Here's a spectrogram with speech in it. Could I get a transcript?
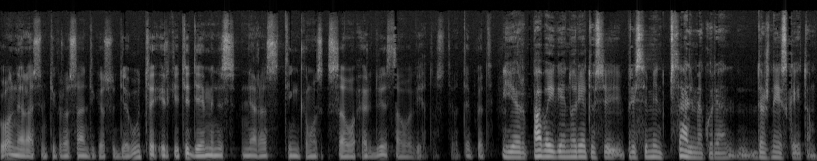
kol nerasim tikro santykio su Dievu, tai ir kiti dėmenys neras tinkamos savo erdvės, savo vietos. Tai taip, kad... Ir pabaigai norėtųsi prisiminti psalmę, kurią dažnai skaitom.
